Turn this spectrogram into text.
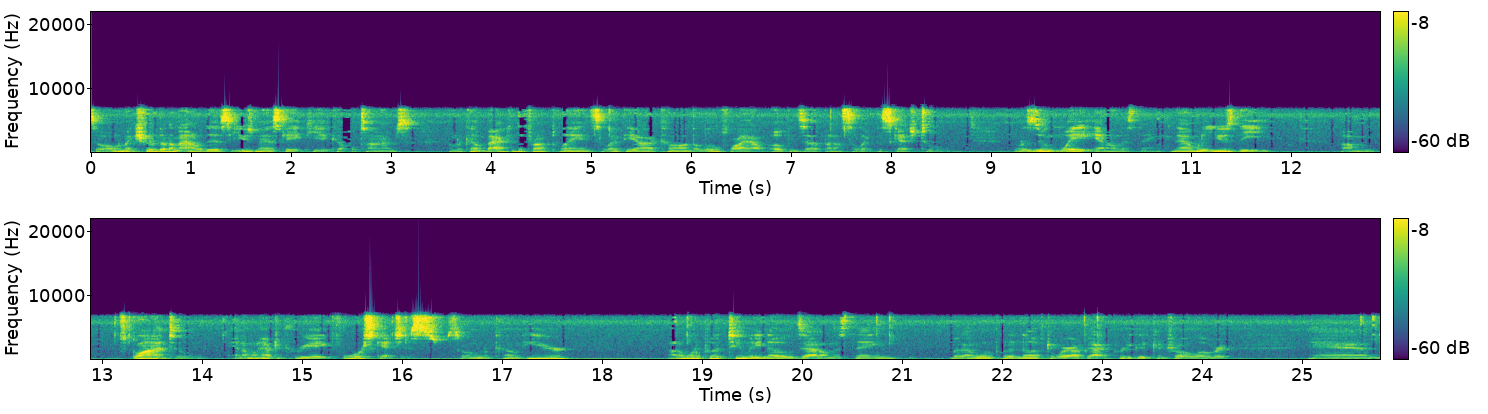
so I want to make sure that I'm out of this. use my escape key a couple times. I'm going to come back to the front plane, select the icon, the little flyout opens up, and I select the sketch tool. I'm going to zoom way in on this thing. Now I'm going to use the um, spline tool, and I'm going to have to create four sketches. So I'm going to come here. I don't want to put too many nodes out on this thing, but I want to put enough to where I've got pretty good control over it. And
